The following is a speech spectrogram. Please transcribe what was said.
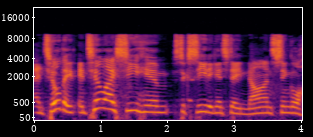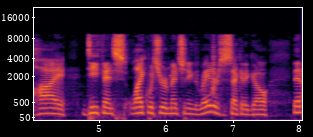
until they until I see him succeed against a non-single high defense like what you were mentioning the Raiders a second ago, then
